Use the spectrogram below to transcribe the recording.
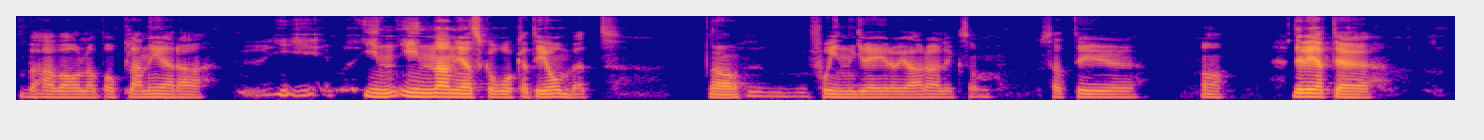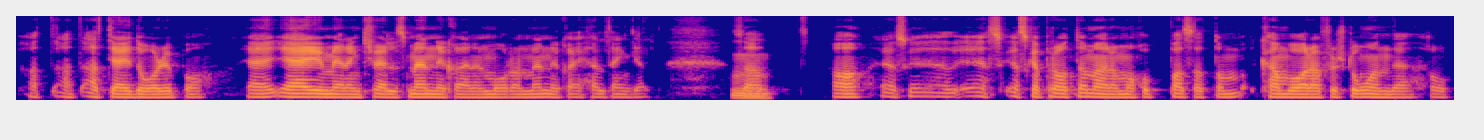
behöva hålla på och planera in, innan jag ska åka till jobbet. Ja, Få in grejer att göra liksom. Så att det är ju, ja, det vet jag ju att, att, att jag är dålig på. Jag, jag är ju mer en kvällsmänniska än en morgonmänniska helt enkelt. Så mm. att, ja, jag ska, jag, ska, jag ska prata med dem och hoppas att de kan vara förstående och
